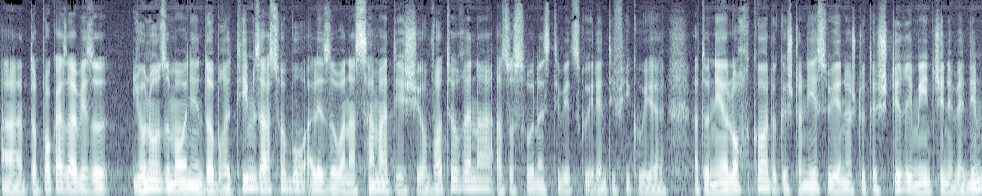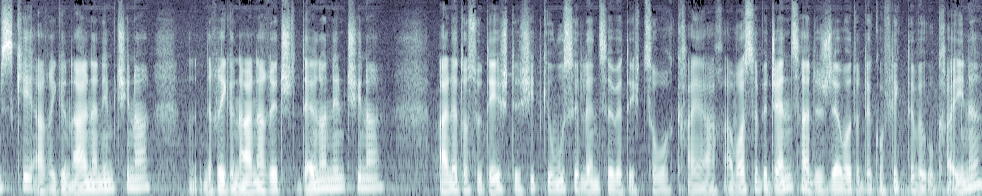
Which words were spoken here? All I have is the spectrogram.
A to pokazuje, że juno ma nie dobry team za sobą, ale że ona sama też jest otworena, a że ona tym identyfikuje. A to nie lekko, dokąd to nie są jeno te cztery mięciny w niemskiej, a regionalna niemčina, regionalna rzecz delno niemčina, ale to sú tiež tie všetky úsedlence v tých cových krajach. A vlastne bedženca, že žiaľ tu konflikty v Ukrajine,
